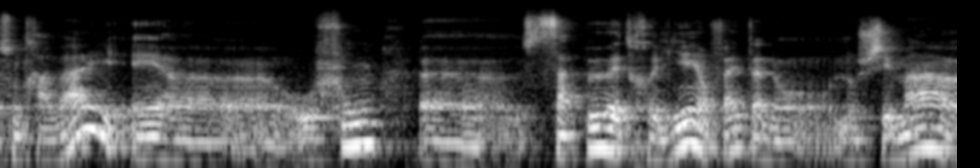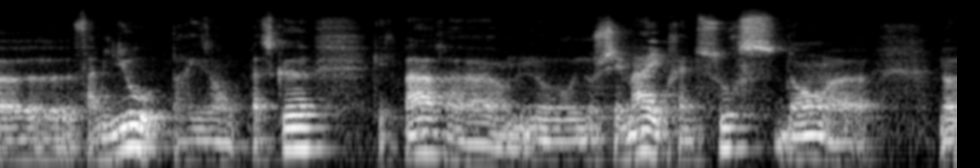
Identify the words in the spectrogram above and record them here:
son travail et fond ça peut être lié en fait à nos, schémas euh, familiaux par exemple. Parce que quelque part euh, nos, schémas ils prennent source dans euh,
